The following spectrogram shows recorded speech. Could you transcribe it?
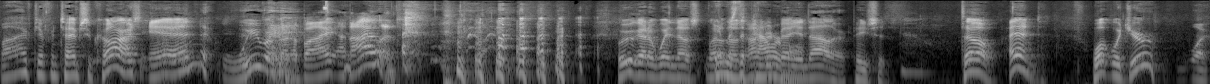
Five different types of cars, and we were going to buy an island. we were going to win those one It of was those the hundred Powerball. million dollar pieces. So, and what would your what?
